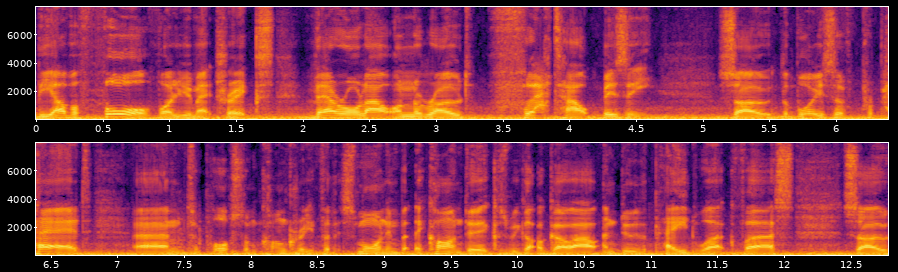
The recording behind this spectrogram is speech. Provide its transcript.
The other four volumetrics, they're all out on the road, flat out busy. So the boys have prepared um, to pour some concrete for this morning, but they can't do it because we got to go out and do the paid work first. So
